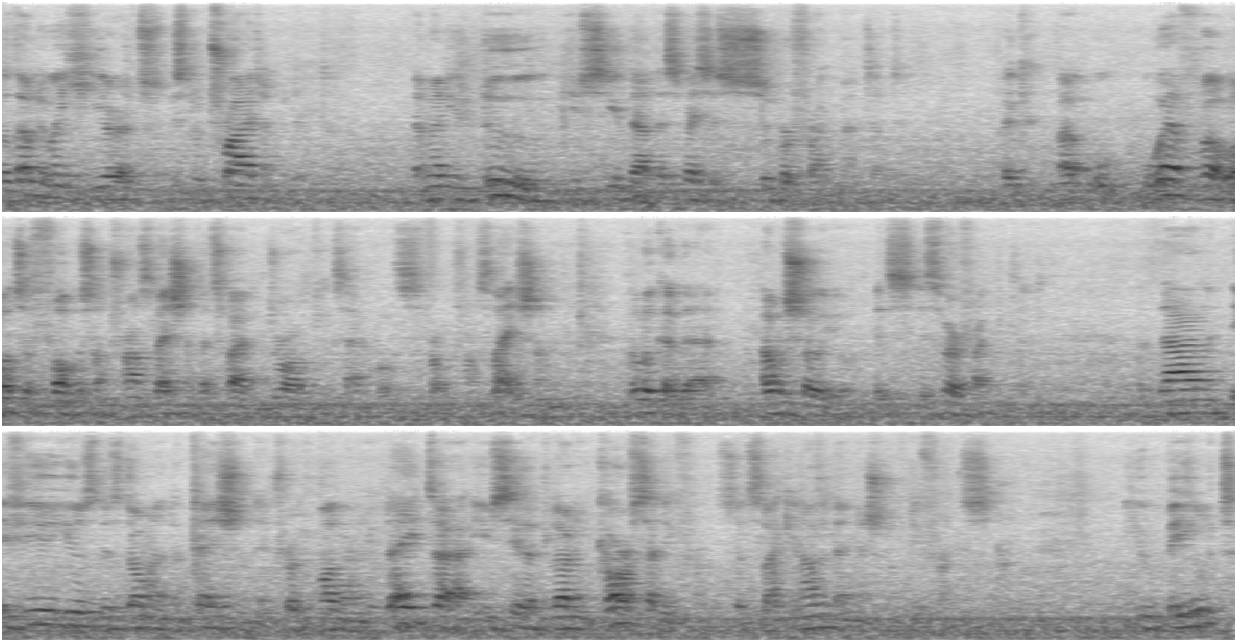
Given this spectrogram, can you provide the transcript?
So the only way here is to try to data. And when you do, you see that the space is super fragmented. Like, uh, we have uh, lots of focus on translation, that's why I'm drawing examples from translation. You look at that, I will show you, it's, it's very fragmented. Then, if you use this domain adaptation, improve modeling your data, you see that learning curves are different. So it's like another dimension of difference. You build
